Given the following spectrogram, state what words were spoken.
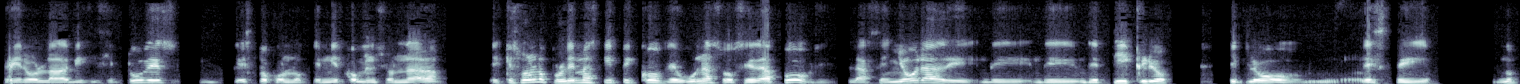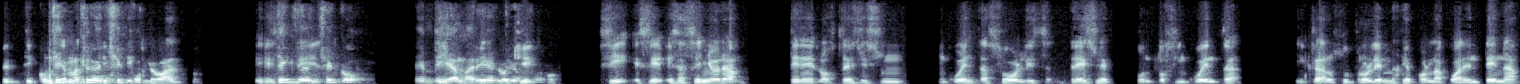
Pero las vicisitudes, esto con lo que Mirko mencionaba, es que son los problemas típicos de una sociedad pobre. La señora de, de, de, Ticlio, Ticlio, este, no, ¿cómo se llama? Ticlio Alto. Este, Chico, en Villa María Chico. Sí, esa señora tiene los 13.50 soles, 13.50, y claro, su problema es que por la cuarentena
